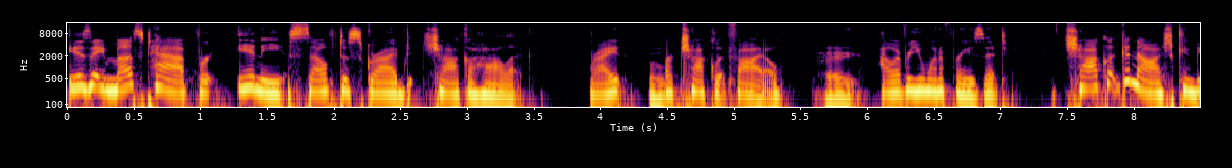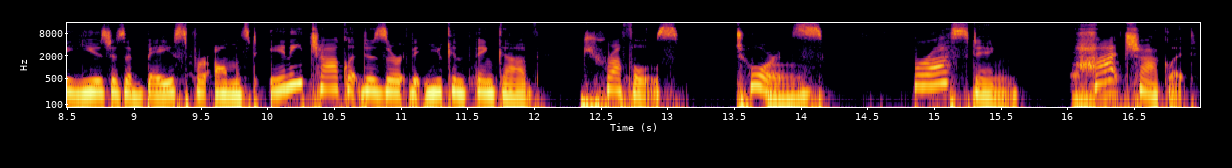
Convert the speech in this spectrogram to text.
is a must have for any self described chocoholic, right? Oh. Or chocolate file Hey, however you want to phrase it. Chocolate ganache can be used as a base for almost any chocolate dessert that you can think of truffles, tortes, frosting, hot chocolate,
